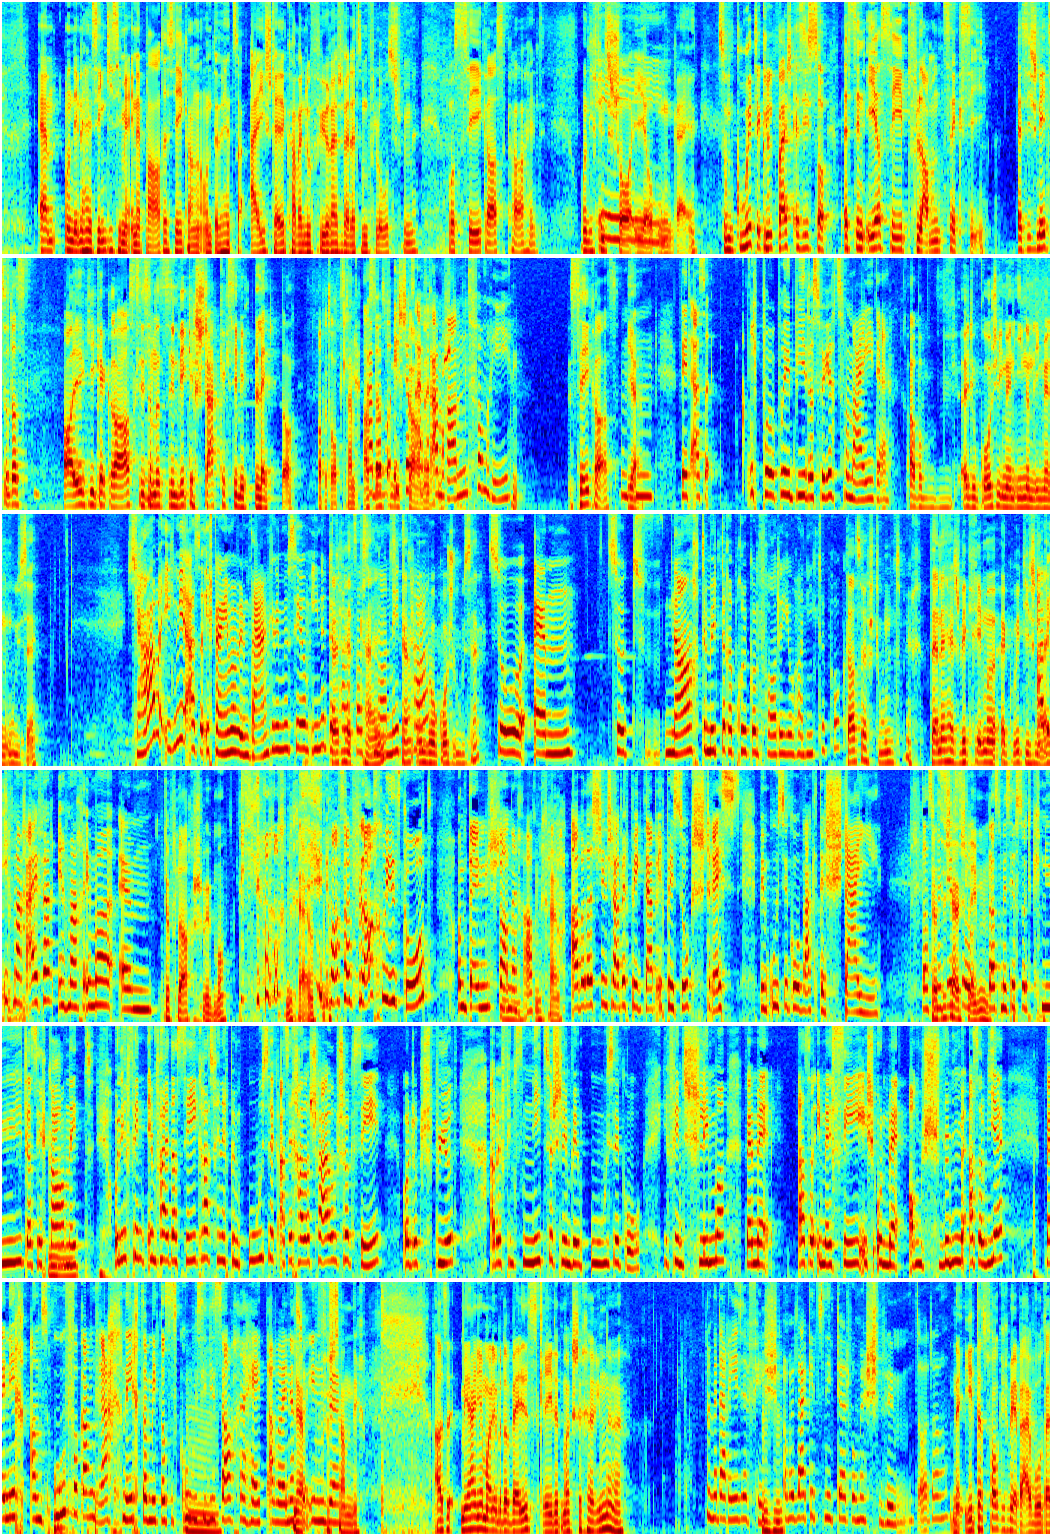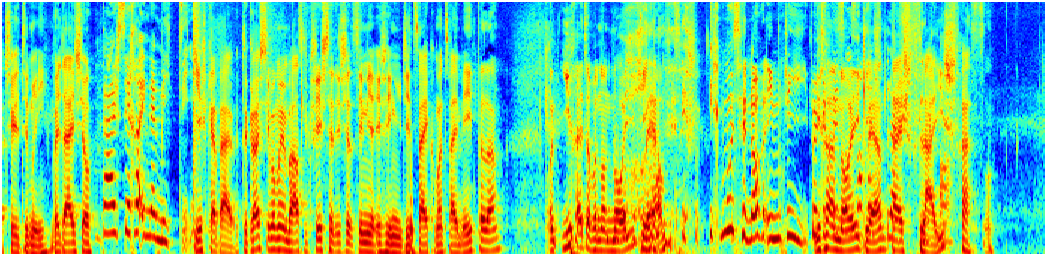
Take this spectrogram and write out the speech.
Ähm, und in Helsinki sind wir in einen Badesee gegangen und dann hat so eine Stelle gehabt, wenn du früher hast, zum Floß schwimmen, wo es Seegras gehabt hat. Und ich finde es schon eher ungeil. Zum guten Glück, weißt du, es ist so, es sind eher Seepflanzen gewesen. Es ist nicht so das algige Gras gewesen, sondern es sind wirklich Stecken mit Blättern. Aber trotzdem. Also Aber das ist das einfach am. Rand vom Rhein? Seegras, ja. Weil, also, ich pro- probiere das wirklich zu vermeiden. Aber äh, du gehst irgendwann rein und irgendwann raus. Ja, aber irgendwie, also ich gehe immer beim Denken-Museum rein, dort habe ich das noch nicht ja. Und gehabt. wo gehst du raus? So, ähm, so nach der Mütterbrücke und vor der Johanniterbrücke. Das erstaunt mich. Dann hast du wirklich immer eine gute Schneise. Aber ich mache einfach, ich mache immer, ähm, Du Flachschwimmer. ich auch. ich mache so flach, wie es geht und dann stand ich ab. ich. Aber das stimmt schon, aber ich bin, glaub, ich bin so gestresst beim Rausgehen wegen der Steine. Dass Das man ist sich auch so, schlimm. Mhm. Dass man sich so die Knie, dass ich gar nicht... Und ich finde, im Fall das Seegras finde ich beim Rausgehen, also ich habe das schon auch schon gesehen oder gespürt, aber ich finde es nicht so schlimm beim Rausgehen. Ich finde es schlimmer, wenn man also in einem See ist und man am Schwimmen, also wie wenn ich ans Ufer gehe, rechne ich damit, dass es grusige Sachen hat, aber wenn ich. Ja, so in der... verstand ich. Also, wir haben ja mal über den Wels geredet. Magst du dich erinnern? Mit der Riesenfisch. Mhm. Aber da gibt es nicht dort, wo man schwimmt, oder? Nein, das frage ich mich eben auch, wo der chillt im Rhein. Weil der ist ja, Da ist sicher in der Mitte. ich glaube auch, der grösste, den man in Basel gefischt hat, ist, jetzt ist irgendwie 2,2 Meter lang. Und ich habe jetzt aber noch neu gelernt. Ich, ich muss ja noch in den Rhein. Ich habe bin so neu Sachen gelernt, der ist. Fleischfresser.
